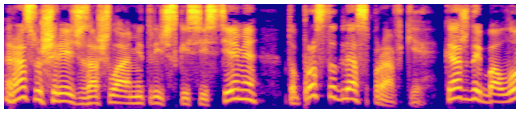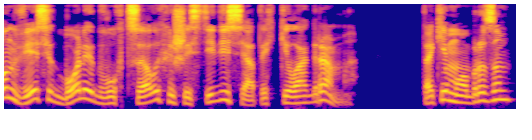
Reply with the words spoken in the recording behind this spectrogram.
«Раз уж речь зашла о метрической системе, то просто для справки. Каждый баллон весит более 2,6 килограмма. Таким образом,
